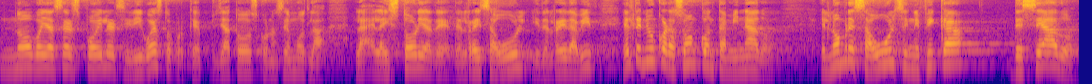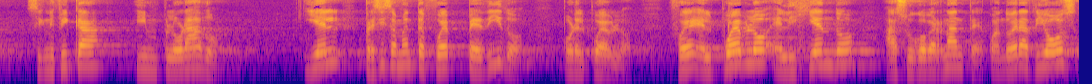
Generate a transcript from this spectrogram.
No voy a hacer spoilers si digo esto, porque ya todos conocemos la, historia del rey Saúl y del rey David. Él tenía un corazón contaminado. El nombre Saúl significa deseado, significa implorado. Y él precisamente fue pedido por el pueblo. Fue el pueblo eligiendo a su gobernante, cuando era Dios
